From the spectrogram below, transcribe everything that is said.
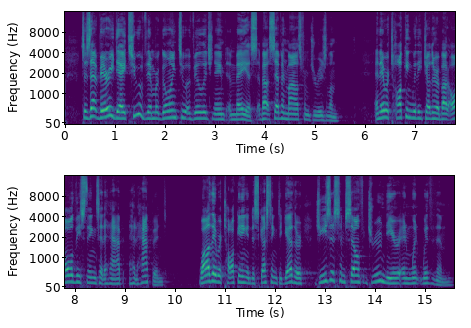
It says that very day, two of them were going to a village named Emmaus, about seven miles from Jerusalem and they were talking with each other about all these things that had, had happened. While they were talking and discussing together, Jesus himself drew near and went with them.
